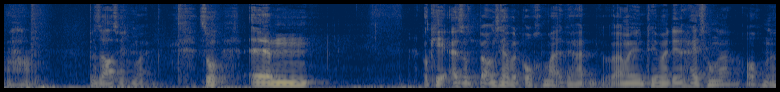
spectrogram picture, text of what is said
Aha. Besaß ich mal. So, ähm, okay, also bei uns ja halt auch mal, wir hatten haben wir ein Thema den Heißhunger auch, ne?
